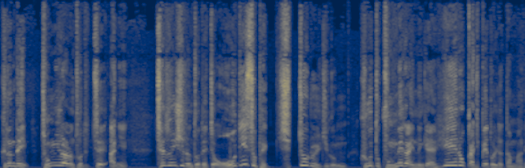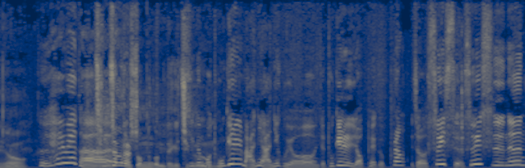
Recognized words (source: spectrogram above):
그런데 정유라는 도대체 아니 최순실은 도대체 어디서 110조를 지금 그것도 국내가 있는 게 아니라 해외로까지 빼돌렸단 말이에요. 그 해외가 상상을 할 수 없는 겁니다 이게 지금. 지금 뭐 독일만이 아니고요. 이제 독일 옆에 그 프랑 저 스위스 스위스는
